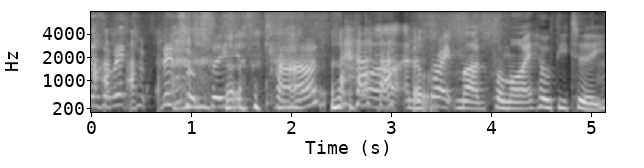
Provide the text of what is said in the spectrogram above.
There's a Let's, Let's Talk Seniors card oh, and a great mug for my healthy tea.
